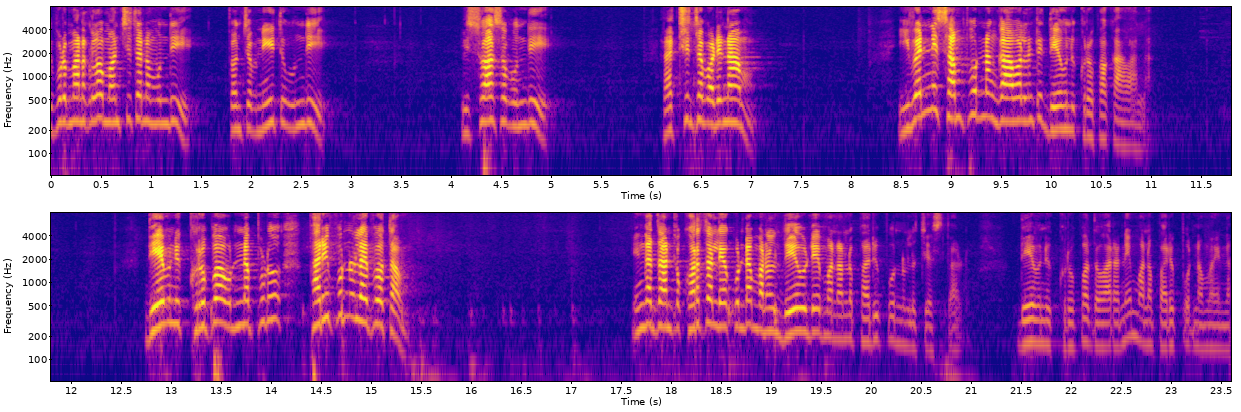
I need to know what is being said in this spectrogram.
ఇప్పుడు మనకులో మంచితనం ఉంది కొంచెం నీతి ఉంది విశ్వాసం ఉంది రక్షించబడినాం ఇవన్నీ సంపూర్ణం కావాలంటే దేవుని కృప కావాల? దేవుని కృప ఉన్నప్పుడు పరిపూర్ణులైపోతాం. ఇంకా దాంట్లో కొరత లేకుండా మనల్ని దేవుడే మనల్ని పరిపూర్ణులు చేస్తాడు. దేవుని కృప ద్వారానే మన పరిపూర్ణమైన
